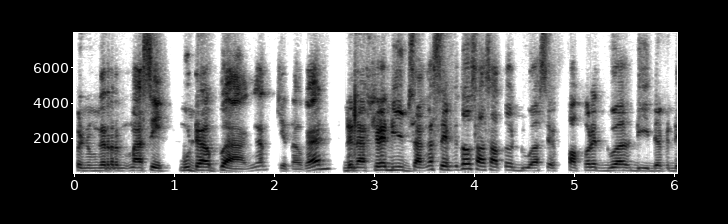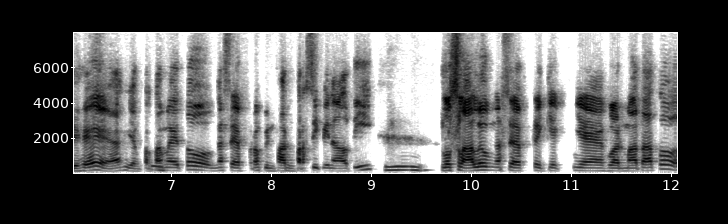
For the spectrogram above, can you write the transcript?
benar-benar masih muda banget gitu kan. Dan akhirnya dia bisa nge-save itu salah satu dua save favorit gua di David De Gea ya. Yang pertama itu nge-save Robin van Persie penalti, Hmm. terus selalu nge-save free kicknya Juan Mata tuh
